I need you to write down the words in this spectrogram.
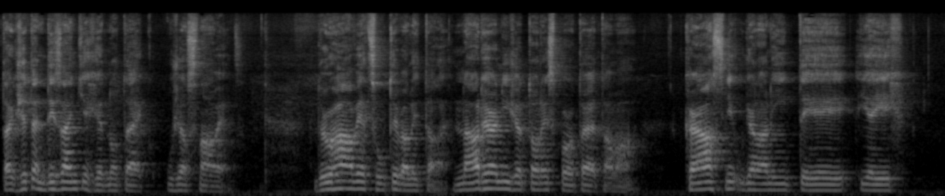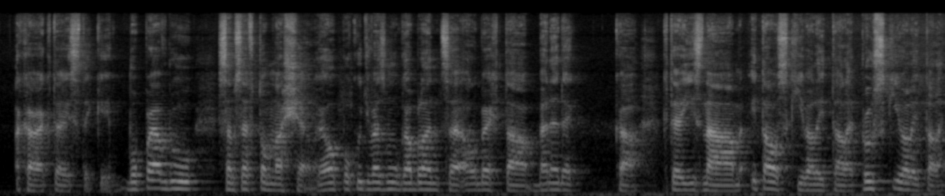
Takže ten design těch jednotek, úžasná věc. Druhá věc jsou ty velitele. Nádherný žetony s portrétama, krásně udělaný ty jejich charakteristiky. Opravdu jsem se v tom našel. Jo? Pokud vezmu Gablence, Albrechta, Benedeka, který znám, italský velitele, pruský velitele,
